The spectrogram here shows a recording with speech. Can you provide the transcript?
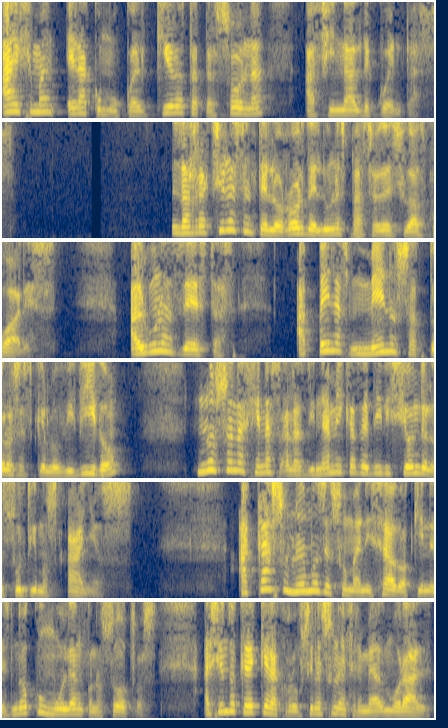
Eichmann era como cualquier otra persona a final de cuentas. Las reacciones ante el horror del lunes pasado en Ciudad Juárez, algunas de estas apenas menos atroces que lo vivido, no son ajenas a las dinámicas de división de los últimos años. ¿Acaso no hemos deshumanizado a quienes no comulgan con nosotros, haciendo creer que la corrupción es una enfermedad moral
